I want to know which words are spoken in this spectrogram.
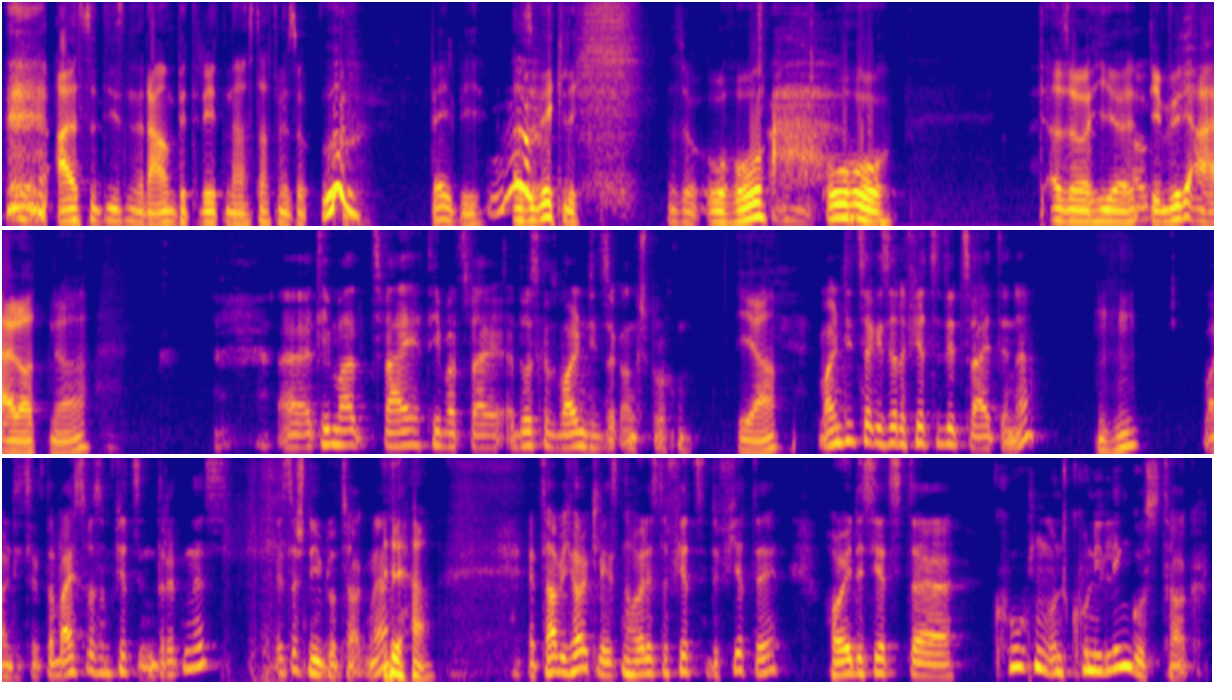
als du diesen Raum betreten hast, dachte ich mir so, uh, Baby. Also wirklich. Also, oho, oho. Also hier, Okay. den würde ich auch heiraten, ja. Äh, Thema 2, Thema 2. Du hast gerade Valentinstag angesprochen. Ja. Valentinstag ist ja der 14.2., ne? Mhm. Valentinstag. Da weißt du, was am 14.3. ist? Ist der Schneeblotag, ne? Ja. Jetzt habe ich heute gelesen, heute ist der 14.4. Heute ist jetzt der Kuchen- und Kunilingus-Tag.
